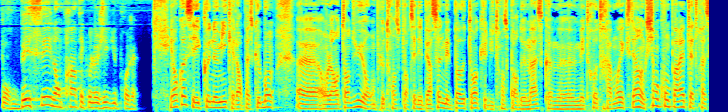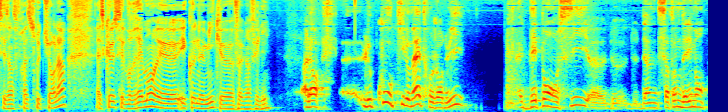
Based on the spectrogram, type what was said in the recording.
pour baisser l'empreinte écologique du projet. Et en quoi c'est économique alors? Parce que bon, euh, on l'a entendu, on peut transporter des personnes, mais pas autant que du transport de masse comme euh, métro, tramway, etc. Donc si on comparait peut-être à ces infrastructures-là, est-ce que c'est vraiment euh, économique, Fabien Félix Alors, le coût au kilomètre aujourd'hui, dépend aussi euh, d'un certain nombre d'éléments.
